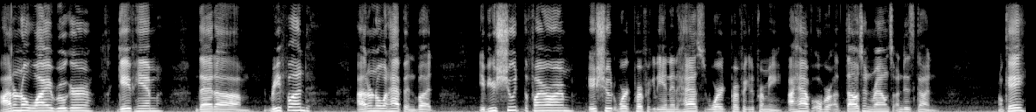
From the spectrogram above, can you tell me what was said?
I don't know why Ruger gave him that um, refund. I don't know what happened, but if you shoot the firearm, it should work perfectly, and it has worked perfectly for me. I have over a thousand rounds on this gun. Okay?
